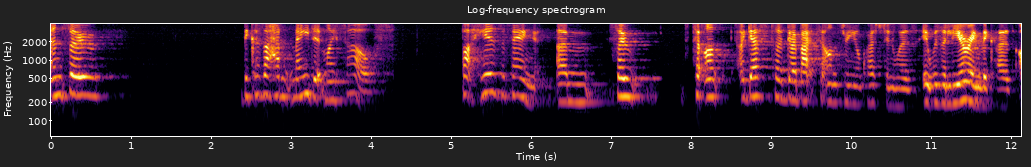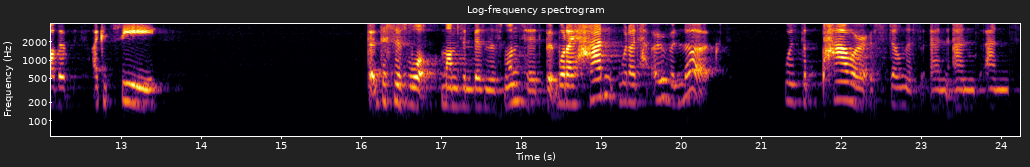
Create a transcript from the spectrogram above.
And so because I hadn't made it myself. But here's the thing. Um, so, to uh, I guess to go back to answering your question was it was alluring because other I could see that this is what mums in business wanted. But what I hadn't, what I'd overlooked, was the power of stillness and and and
